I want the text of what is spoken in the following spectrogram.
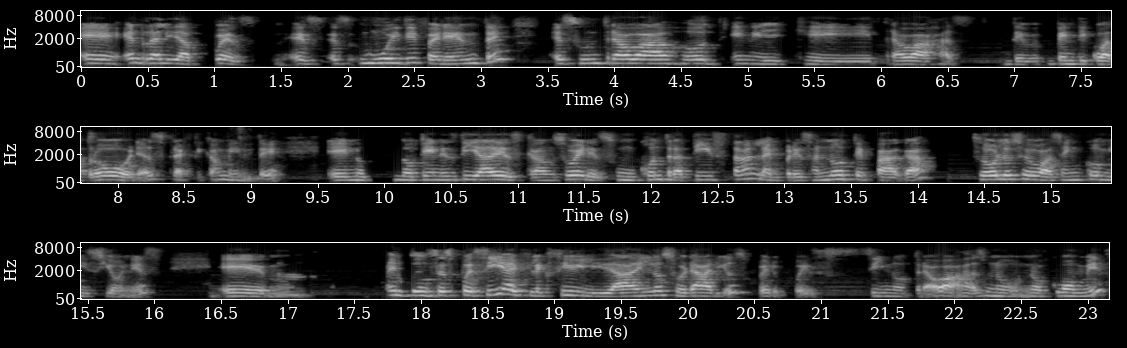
en realidad, pues, es, es muy diferente. Es un trabajo en el que trabajas de 24 horas prácticamente, eh, no, tienes día de descanso, eres un contratista, la empresa no te paga, solo se basa en comisiones. Em, entonces, pues sí, hay flexibilidad en los horarios, pero pues si no trabajas, no, no comes.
